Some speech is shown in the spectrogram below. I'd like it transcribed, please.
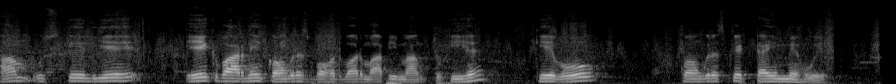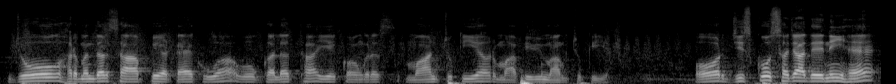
हम उसके लिए एक बार नहीं, कांग्रेस बहुत बार माफ़ी मांग चुकी है कि वो कांग्रेस के टाइम में हुए। जो हरमंदर साहब पे अटैक हुआ, वो गलत था, ये कांग्रेस मान चुकी है और माफ़ी भी मांग चुकी है। और जिसको सज़ा देनी है,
